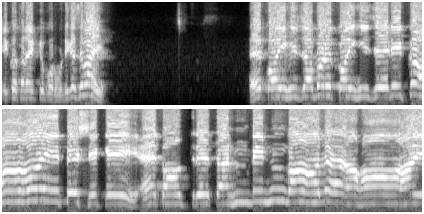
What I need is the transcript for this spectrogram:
এই কথাটা একটু পড়ব। ঠিক আছে ভাই? এ কয়হি জবর কয়হি জের কয় পেশকে একত্রে তানবিন বলা হয়।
